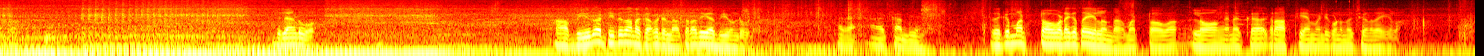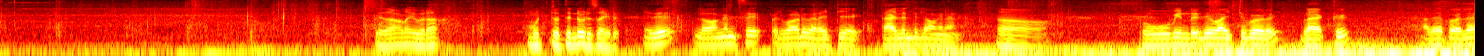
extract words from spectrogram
പോ ആ. ഇതിലാണ്ട് പോവാം. അബിയു തട്ടിയിട്ട് നടക്കാൻ പറ്റില്ല. അത്ര അധികം അബിയു ഉണ്ട് അതെ അതൊക്കെ അഭിയാണ് ഇതൊക്കെ മട്ടോവയുടെയൊക്കെ തൈകളുണ്ടാവും മട്ടോവ ലോങ്ങനൊക്കെ ക്രാഫ്റ്റ് ചെയ്യാൻ വേണ്ടി കൊണ്ടുവന്ന് വെച്ചാണ് തൈകളാണ് ഇതാണ് ഇവരെ മുറ്റത്തിന്റെ ഒരു സൈഡ്. ഇത് ലോങ്ങൻസ് ഒരുപാട് വെറൈറ്റി തായ്ലൻഡ് ലോങ്ങനാണ്. ആ റൂബി ഉണ്ട് ഇത് വൈറ്റ് ബേർഡ് ബ്ലാക്ക് അതേപോലെ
